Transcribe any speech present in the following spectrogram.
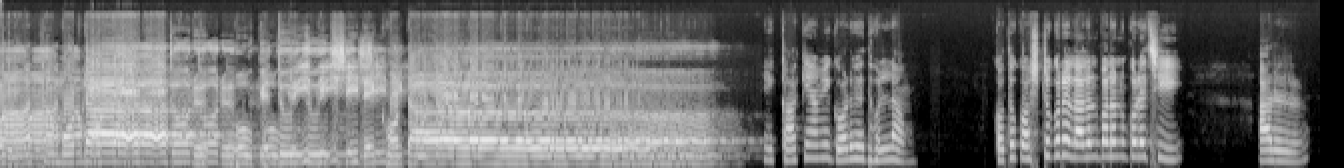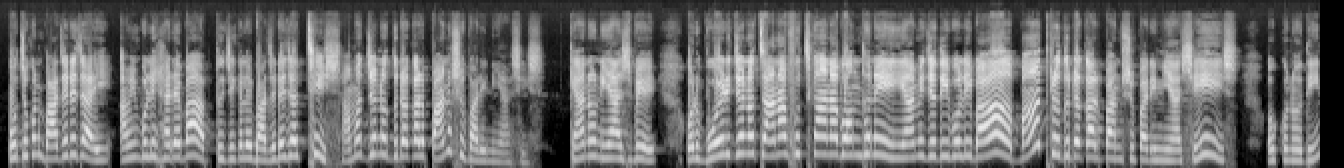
মাথা মোটা। তোর বউকে তুই দিছি রে খোটা। এই কাকে আমি গর্বে ধরলাম? কত কষ্ট করে লালন পালন করেছি। আর ও যখন বাজারে যাই আমি বলি হ্যাঁ রে বাপ তুই যেখানে বাজারে যাচ্ছিস আমার জন্য দু টাকার পান সুপারি নিয়ে আসিস। কেন নিয়ে আসবে? ওর বইয়ের জন্য চানা ফুচকা আনা বন্ধ নেই। আমি যদি বলি বা মাত্র দু টাকার পান সুপারি নিয়ে আসিস? ও কোনো দিন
